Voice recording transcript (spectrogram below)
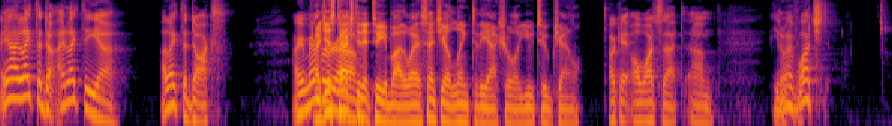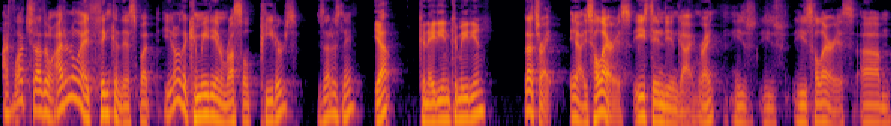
Yeah, I like the I like the uh I like the docs. I remember. I just texted um, it to you, by the way. I sent you a link to the actual YouTube channel. Okay, I'll watch that. Um, you know, I've watched I've watched other. I don't know why I think of this, but you know the comedian Russell Peters. Is that his name? Yeah, Canadian comedian. That's right. Yeah, he's hilarious. East Indian guy, right? He's he's he's hilarious. Um,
